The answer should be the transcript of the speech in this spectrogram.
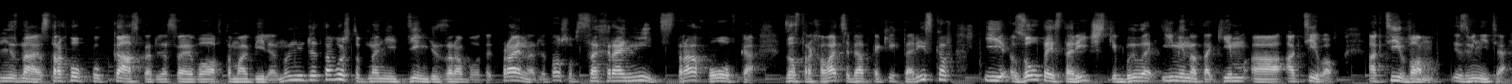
не знаю, страховку каска для своего автомобиля, но не для того, чтобы на ней деньги заработать, правильно? Для того, чтобы сохранить страховка, застраховать себя от каких-то рисков. И золото исторически было именно таким а, активом. Активом, извините.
